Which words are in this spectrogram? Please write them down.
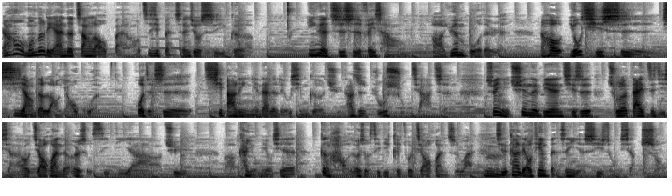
然后蒙德里安的张老板哦，自己本身就是一个音乐知识非常啊渊博的人，然后尤其是西洋的老摇滚。或者是七八零年代的流行歌曲，它是如数家珍。所以你去那边，其实除了带自己想要交换的二手 CD 啊，去啊、呃、看有没有些更好的二手 CD 可以做交换之外，嗯、其实跟他聊天本身也是一种享受。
